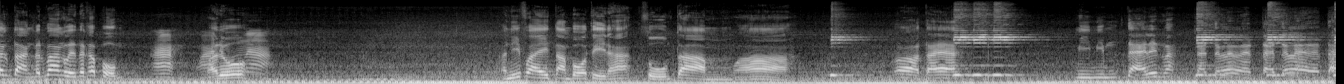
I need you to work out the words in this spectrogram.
ต่างๆ กันบ้างเลยนะครับผมอะมาดูข้งหน้าอันนี้ไฟต่ำปกตินะฮะ สูงต่ำอ่าอ่าแต่ มีมีมุกแต่เล่นปะแต่แต่แต่แต่แต่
